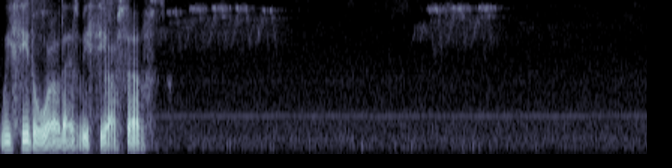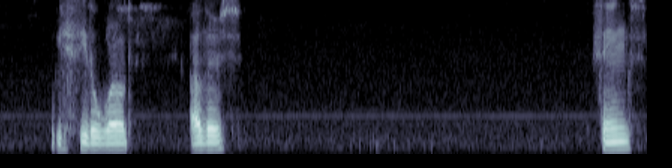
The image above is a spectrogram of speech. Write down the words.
We see the world as we see ourselves. We see the world, others, things,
